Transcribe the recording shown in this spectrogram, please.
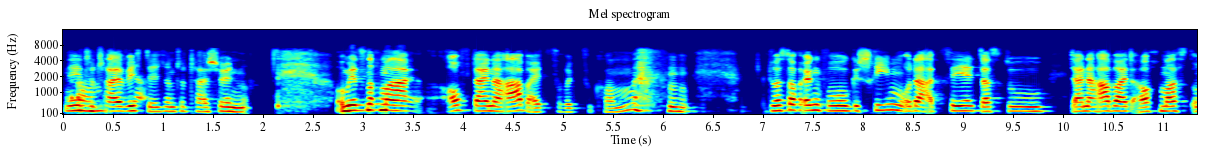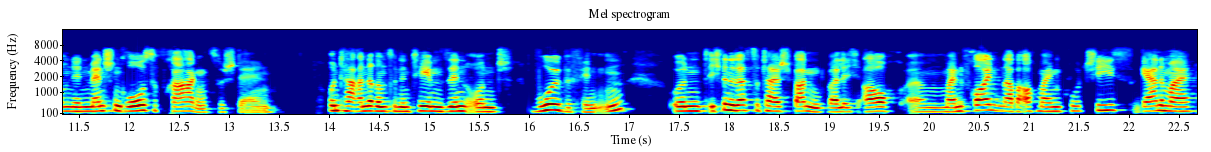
Nee, total wichtig ja. und total schön. Um jetzt nochmal auf deine Arbeit zurückzukommen. Du hast doch irgendwo geschrieben oder erzählt, dass du deine Arbeit auch machst, um den Menschen große Fragen zu stellen. Unter anderem zu den Themen Sinn und Wohlbefinden. Und ich finde das total spannend, weil ich auch ähm, meine Freunden, aber auch meinen Coaches gerne mal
